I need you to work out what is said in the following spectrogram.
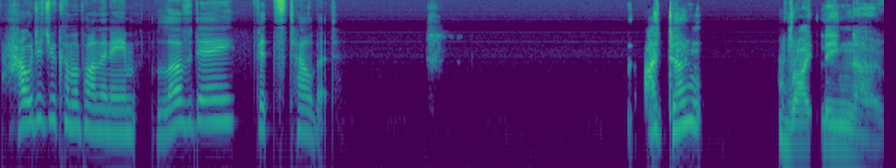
How did you come upon the name Loveday Fitz Talbot? I don't rightly know.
